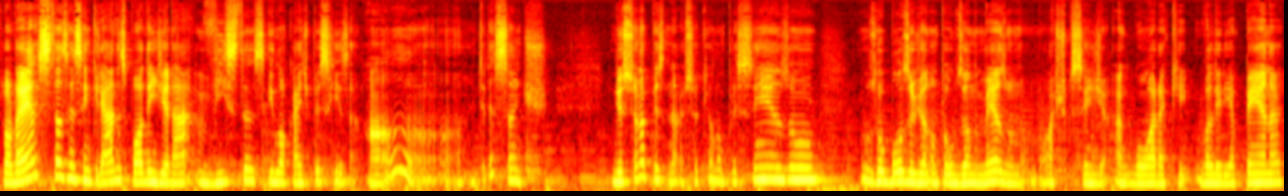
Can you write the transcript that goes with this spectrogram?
Florestas recém-criadas podem gerar vistas e locais de pesquisa. Ah, interessante. Direciona pesquisa. Não, isso aqui eu não preciso. Os robôs eu já não estou usando mesmo. Não, não, acho que seja agora que valeria a pena.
